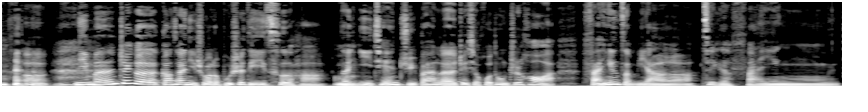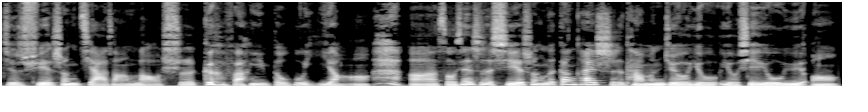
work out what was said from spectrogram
嗯，你们这个刚才你说的不是第一次哈，那以前举办了这些活动之后啊，反应怎么样啊？这个反应就是学生、家长、老师各反应都不一样啊啊！首先是学生的，刚开始他们就有有些忧郁啊，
